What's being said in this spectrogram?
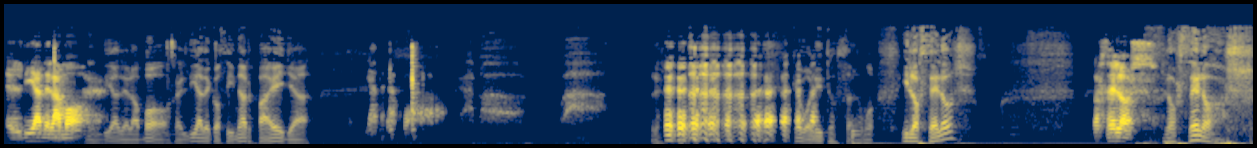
El día del amor. El día de la voz, el día de cocinar paella. El día del amor. Qué bonito. ¿Y los celos? Los celos. Los celos.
